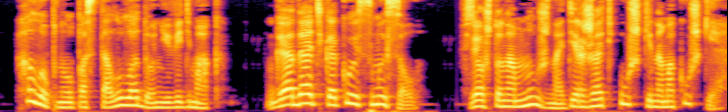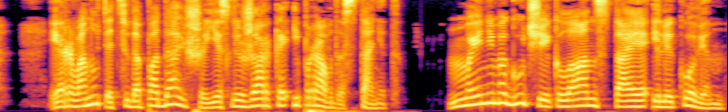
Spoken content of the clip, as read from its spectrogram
— хлопнул по столу ладонью ведьмак. Гадать какой смысл? Все, что нам нужно, держать ушки на макушке и рвануть отсюда подальше, если жарко и правда станет. Мы не могучий клан, стая или ковен.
